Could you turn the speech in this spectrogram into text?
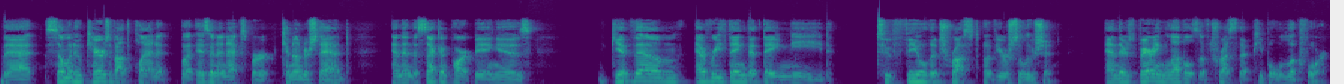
that someone who cares about the planet but isn't an expert can understand. And then the second part being is give them everything that they need to feel the trust of your solution. And there's varying levels of trust that people will look for.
